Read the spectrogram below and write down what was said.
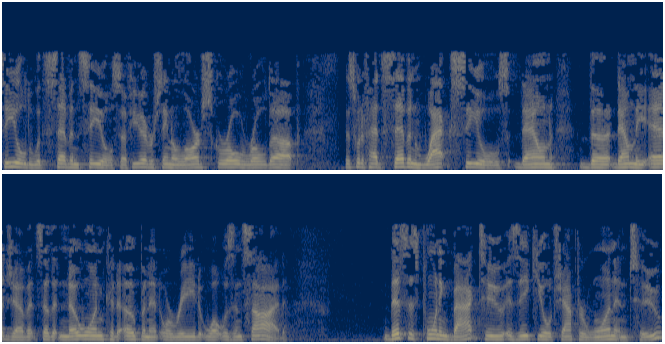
sealed with seven seals. So if you've ever seen a large scroll rolled up, This would have had seven wax seals down the, down the edge of it so that no one could open it or read what was inside. This is pointing back to Ezekiel chapter 1 and 2.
